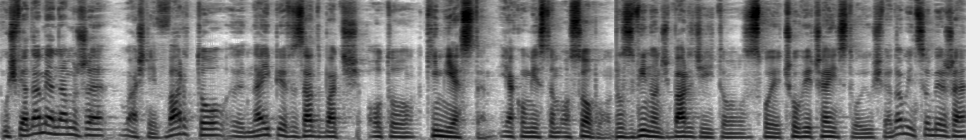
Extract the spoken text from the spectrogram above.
uświadamia nam, że właśnie warto e, najpierw zadbać o to, kim jestem, jaką jestem osobą, rozwinąć bardziej to swoje człowieczeństwo i uświadomić sobie, że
